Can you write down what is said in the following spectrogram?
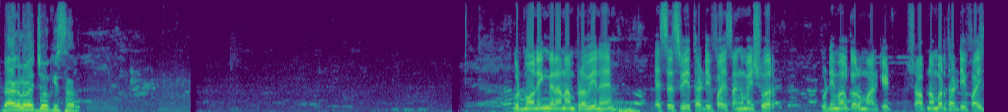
బ్యాగుల వైజ్ జోకిస్తారు गुड मॉर्निंग मेरा नाम प्रवीण है S S V thirty five Sangameshwar Kutimalkar market shop number thirty five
